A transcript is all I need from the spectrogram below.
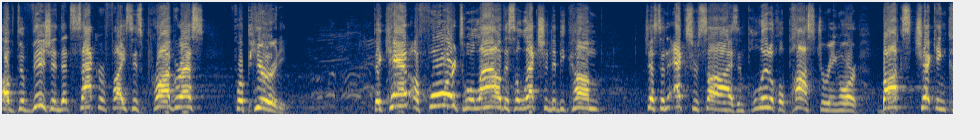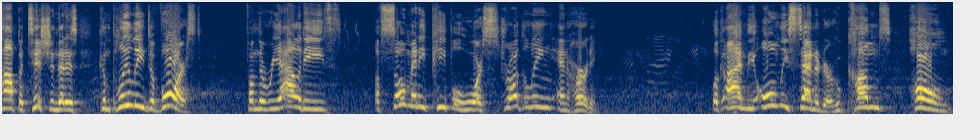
of division that sacrifices progress for purity. They can't afford to allow this election to become just an exercise in political posturing or box checking competition that is completely divorced from the realities of so many people who are struggling and hurting. Look, I'm the only senator who comes home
